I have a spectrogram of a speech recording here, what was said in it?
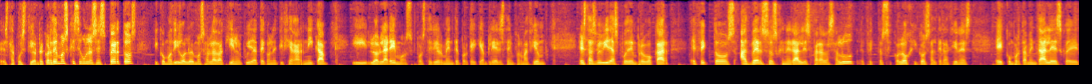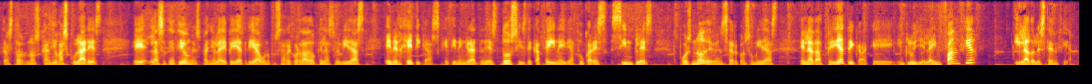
esta cuestión. Recordemos que según los expertos, y como digo, lo hemos hablado aquí en el Cuídate con Leticia Garnica y lo hablaremos posteriormente porque hay que ampliar esta información, estas bebidas pueden provocar efectos adversos generales para la salud, efectos psicológicos, alteraciones eh, comportamentales, eh, trastornos cardiovasculares. Eh, la Asociación Española de Pediatría bueno, pues ha recordado que las bebidas energéticas que tienen grandes dosis de cafeína y de azúcares simples pues no deben ser consumidas en la edad pediátrica, que incluye la infancia y la adolescencia.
